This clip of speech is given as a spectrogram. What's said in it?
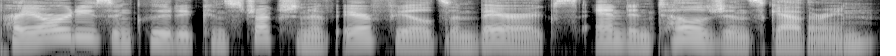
Priorities included construction of airfields and barracks and intelligence gathering.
